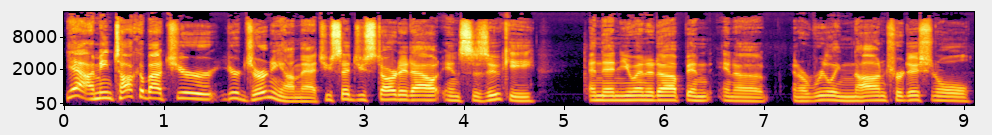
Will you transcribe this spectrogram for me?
Yeah, I mean, talk about your your journey on that. You said you started out in Suzuki, and then you ended up in in a in a really non traditional,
